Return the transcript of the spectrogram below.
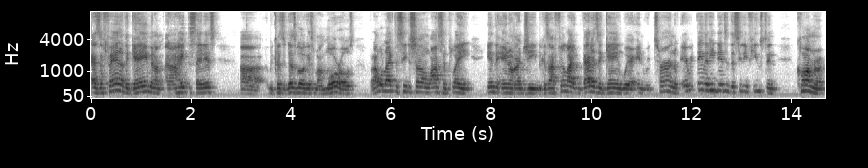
as a fan of the game, and, and i hate to say this uh, because it does go against my morals, but I would like to see Deshaun Watson play in the NRG because I feel like that is a game where, in return of everything that he did to the city of Houston, karma,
